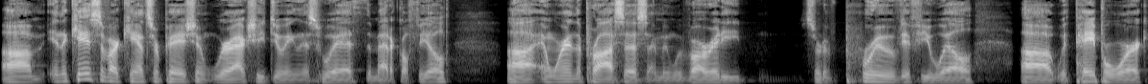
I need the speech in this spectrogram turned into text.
Um, in the case of our cancer patient, we're actually doing this with the medical field. Uh, and we're in the process. I mean, we've already sort of proved, if you will, uh, with paperwork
